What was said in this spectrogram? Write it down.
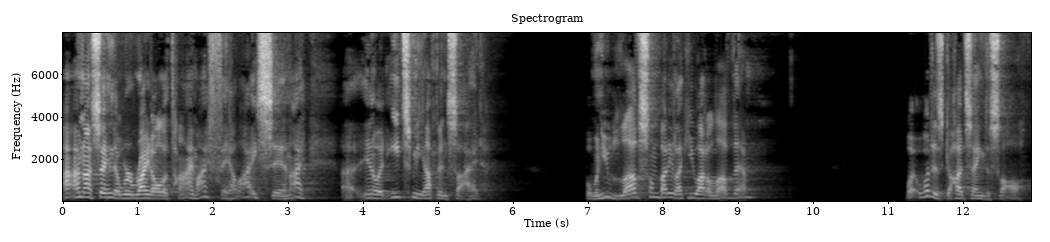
I'm not saying that we're right all the time. I fail, I sin, I, uh, you know, it eats me up inside. But when you love somebody like you ought to love them, what, what is God saying to Saul?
